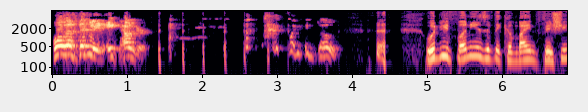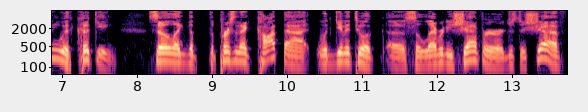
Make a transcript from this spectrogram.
Well, that's definitely an eight pounder. it's like a joke. Would be funny is if they combined fishing with cooking. So like the the person that caught that would give it to a, a celebrity chef or just a chef,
